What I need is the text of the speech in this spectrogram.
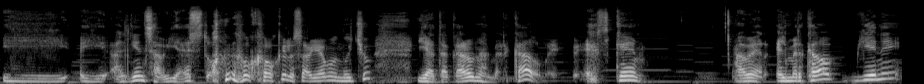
y, y, alguien sabía esto, creo que lo sabíamos mucho y atacaron al mercado. Es que, a ver, el mercado viene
